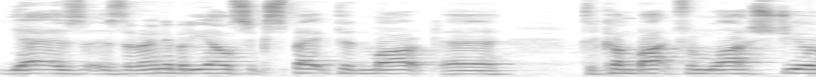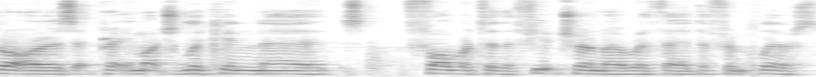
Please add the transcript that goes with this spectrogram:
Yeah, is, is there anybody else expected, Marc, to come back from last year, or is it pretty much looking forward to the future now with different players?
